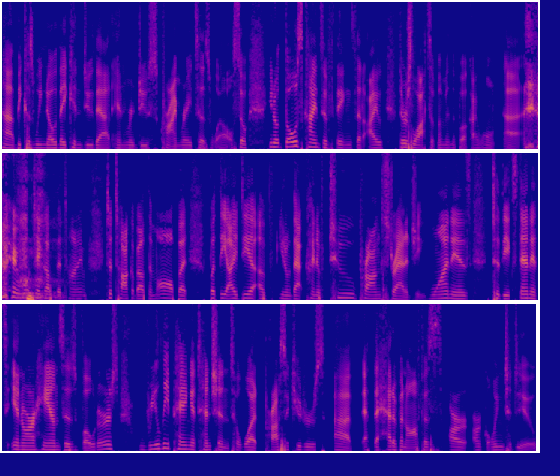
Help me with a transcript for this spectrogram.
Uh, because we know they can do that and reduce crime rates as well. So you know those kinds of things that I there's lots of them in the book. I won't uh, I won't take up the time to talk about them all, but but the idea of you know that kind of two pronged strategy. One is to the extent it's in our hands as voters, really paying attention to what prosecutors uh, at the head of an office are are going to do,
